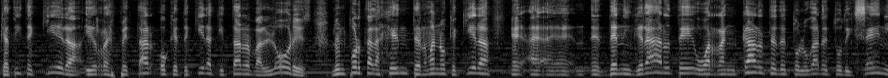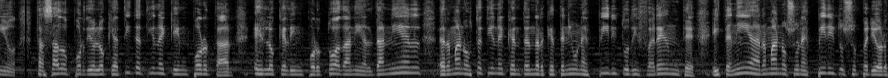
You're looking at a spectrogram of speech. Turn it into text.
que a ti te quiera irrespetar o que te quiera quitar valores. No importa la gente, hermano, que quiera eh, eh, eh, denigrarte o arrancarte de tu lugar, de tu diseño trazado por Dios. Lo que a ti te tiene que importar es lo que le importó a Daniel. Daniel, hermano, usted tiene que entender que tenía un espíritu diferente y tenía, hermanos, un espíritu superior.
